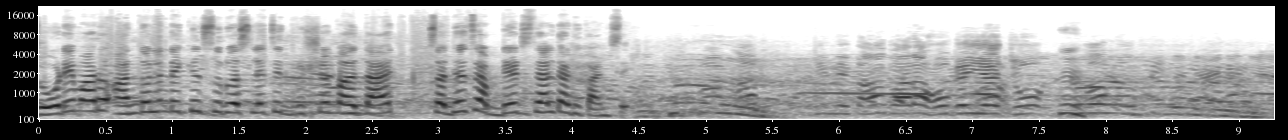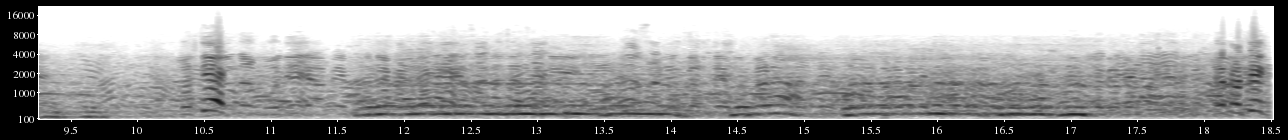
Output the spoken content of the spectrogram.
जोडे मारो आंदोलन देखील सुरू असल्याचे दृश्य कळत आहेत सध्याचे अपडेट्स द्याल त्या ठिकाणचे. नेताओं द्वारा हो गई है जो प्रत्येक प्रतीक!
